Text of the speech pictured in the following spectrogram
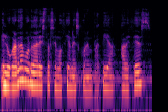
En lugar de abordar estas emociones con empatía, a veces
